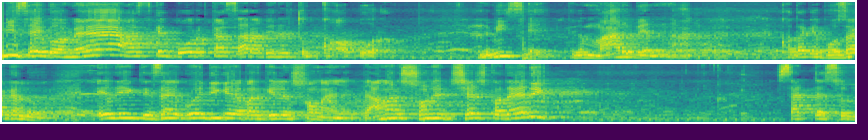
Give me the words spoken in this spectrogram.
মিশে গমে আজকে বোরকা সারা বেরোর তো খবর। মানে মিশে, কিন্তু মারবেন না। কথাকে বোঝা গেল, এদিক দেশে ওই দিকে আবার গেলে সময় লাগবে। আমার শোনেন, শেষ কথা, এদিক। চারটা শূন্য,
